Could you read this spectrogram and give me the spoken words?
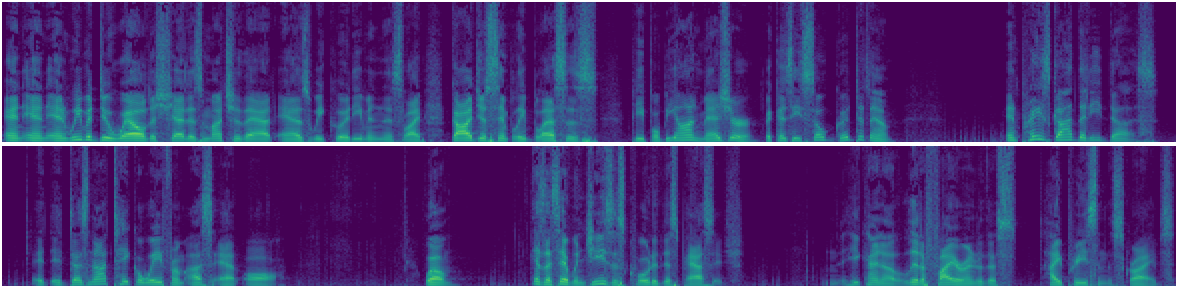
And, and, and we would do well to shed as much of that as we could, even in this life. God just simply blesses people beyond measure because He's so good to them. And praise God that He does. It, it does not take away from us at all. Well, as I said, when Jesus quoted this passage, he kind of lit a fire under the high priests and the scribes.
